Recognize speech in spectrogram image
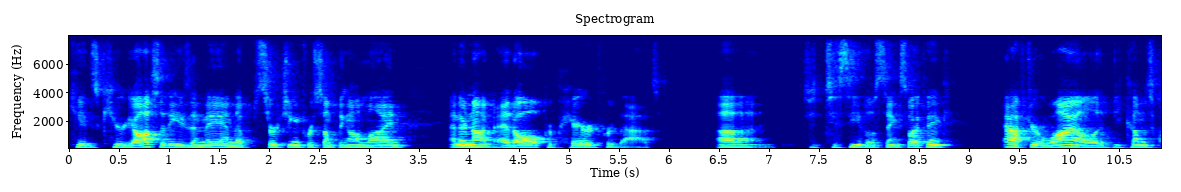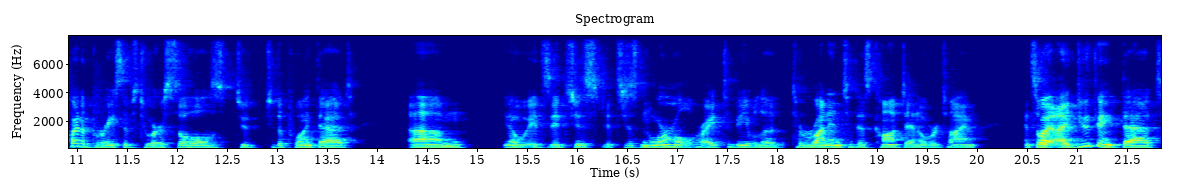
kids' curiosities and they end up searching for something online and they're not Mm, at all prepared for that uh, to, to see those things. So I think after a while, it becomes quite abrasive to our souls to to the point that um, you know it's it's just it's just normal, right, to be able to to run into this content over time. And so I, I do think that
